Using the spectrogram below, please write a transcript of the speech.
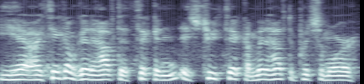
Yeah, I think I'm gonna have to thicken. It's too thick. I'm gonna have to put some more.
